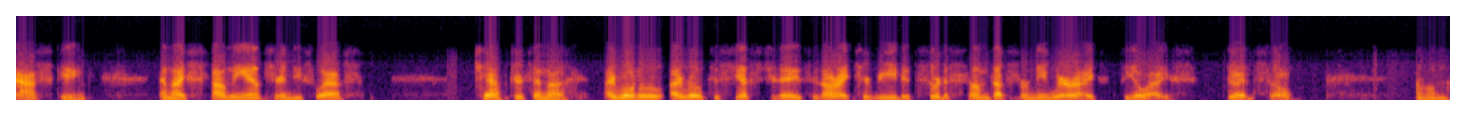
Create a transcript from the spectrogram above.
asking and I found the answer in these last chapters and uh I wrote a, I wrote this yesterday. Is it all right to read? It sort of summed up for me where I feel I stood. So, um,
